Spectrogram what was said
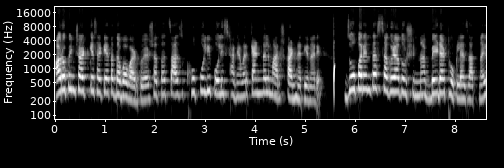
आरोपींच्या अटकेसाठी आता दबाव वाढतोय. अशातच आज खोपोली पोलीस ठाण्यावर कॅन्डल मार्च काढण्यात येणार आहे. जोपर्यंत सगळ्या दोषींना बेड्या ठोकल्या जात नाही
